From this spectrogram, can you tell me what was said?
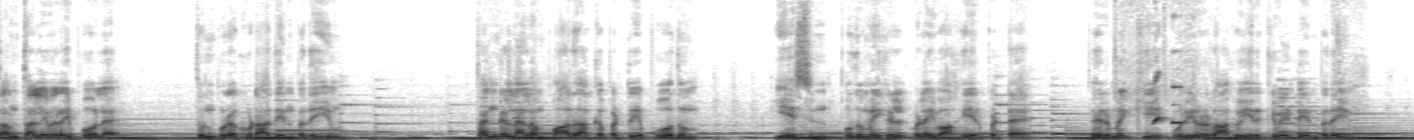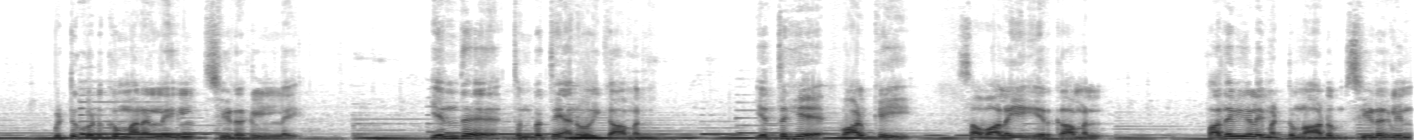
தம் தலைவரைப் போல துன்புறக்கூடாது என்பதையும் தங்கள் நலம் பாதுகாக்கப்பட்டு எப்போதும் இயேசின் புதுமைகள் விளைவாக ஏற்பட்ட பெருமைக்கு உரியவர்களாக இருக்க வேண்டும் என்பதையும் விட்டு கொடுக்கும் மனநிலையில் சீடர்கள் இல்லை. எந்த துன்பத்தை அனுபவிக்காமல் எத்தகைய வாழ்க்கை சவாலை ஏற்காமல் பதவிகளை மட்டும் நாடும் சீடர்களின்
